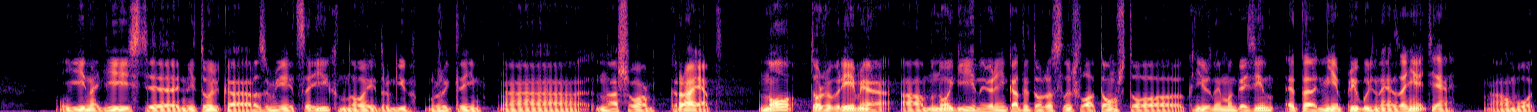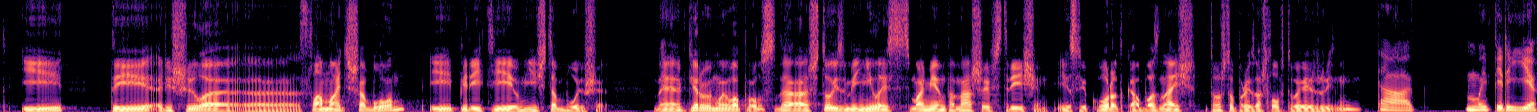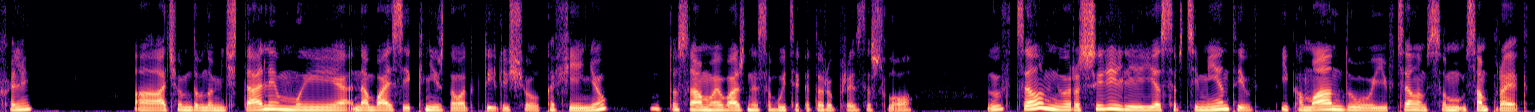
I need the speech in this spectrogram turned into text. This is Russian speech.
и надеюсь э, не только, разумеется, их, но и других жителей э, нашего края. Но в то же время э, многие, и наверняка ты тоже слышал о том, что книжный магазин — это не прибыльное занятие, э, вот, и ты решила э, сломать шаблон и перейти в нечто большее. Э, первый мой вопрос, да, что изменилось с момента нашей встречи, если коротко обозначить то, что произошло в твоей жизни? Так, мы переехали, а, о чем давно мечтали. Мы на базе книжного открыли еще кофейню. То самое важное событие, которое произошло. Ну, в целом мы расширили и ассортимент, и, и команду, и в целом сам, сам проект.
